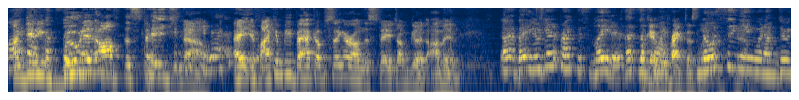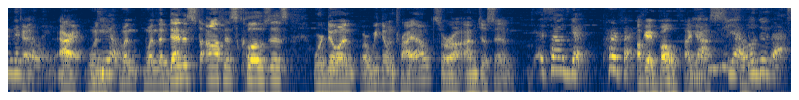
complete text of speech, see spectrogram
I'm getting backup singer. booted off the stage now. Yes. Hey, if I can be backup singer on the stage, I'm good. I'm in. All right, but you're gonna practice later. That's the Okay, point. we'll practice No singing Yeah. when I'm doing the Okay. filling. All right. When Deal. when when the dentist office closes, we're doing. Are we doing tryouts or I'm just in? It sounds good. Perfect. Okay, both. I Yeah, guess. Yeah, we'll do that.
